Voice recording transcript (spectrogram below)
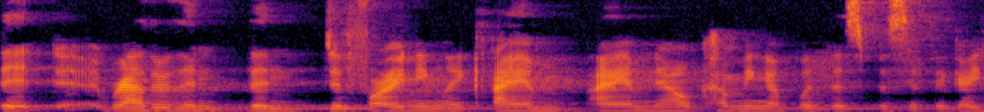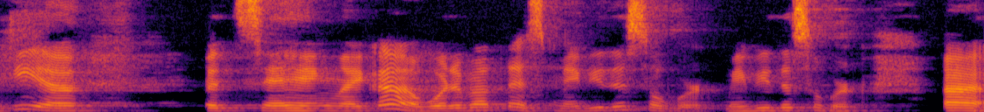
that uh, rather than, than defining like, I am, I am now coming up with a specific idea, but saying like, oh, what about this? Maybe this will work, maybe this will work, uh,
